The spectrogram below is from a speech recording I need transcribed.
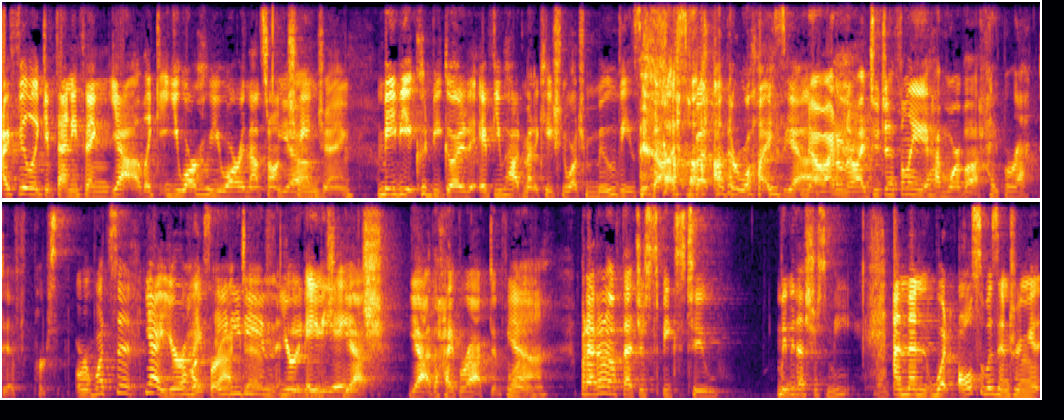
I feel like if anything, yeah, like you are who you are, and that's not Yeah. changing. Maybe it could be good if you had medication to watch movies with us, but otherwise, yeah. No, I don't know. I do definitely have more of a hyperactive person. Or what's it? Yeah, you're hyperactive. ADD and You're ADHD? Yeah, ADH. yeah, the hyperactive one. Yeah. But I don't know if that just speaks to. Maybe that's just me. Like, And then what also was interesting,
